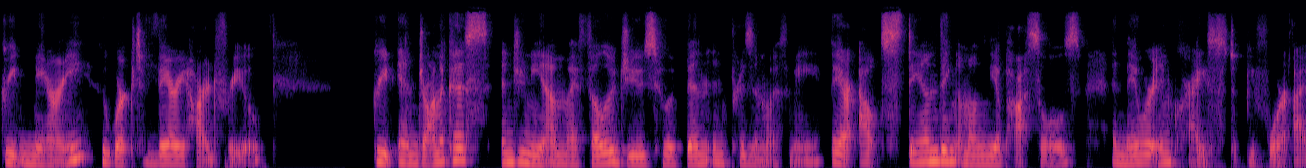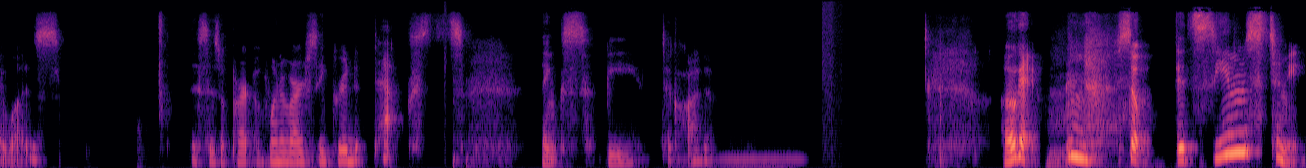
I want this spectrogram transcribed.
Greet Mary, who worked very hard for you. Greet Andronicus and Junia, my fellow Jews who have been in prison with me. They are outstanding among the apostles, and they were in Christ before I was. This is a part of one of our sacred texts. Thanks be to God. Okay, so it seems to me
